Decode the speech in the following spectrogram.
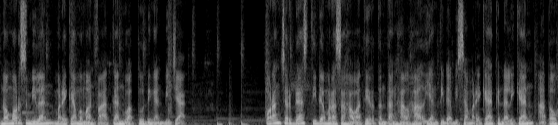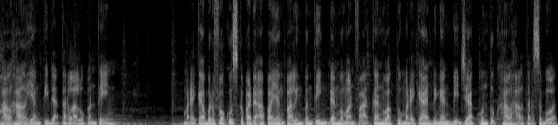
Nomor 9. Mereka memanfaatkan waktu dengan bijak. Orang cerdas tidak merasa khawatir tentang hal-hal yang tidak bisa mereka kendalikan atau hal-hal yang tidak terlalu penting. Mereka berfokus kepada apa yang paling penting dan memanfaatkan waktu mereka dengan bijak untuk hal-hal tersebut.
